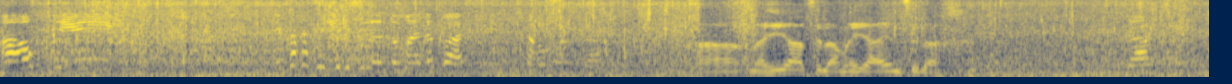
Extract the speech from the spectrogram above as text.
ah, okay. Ito kasi hindi sila lumalabas sa umaga. ah, nahiya sila, mahihain sila. Grabe.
